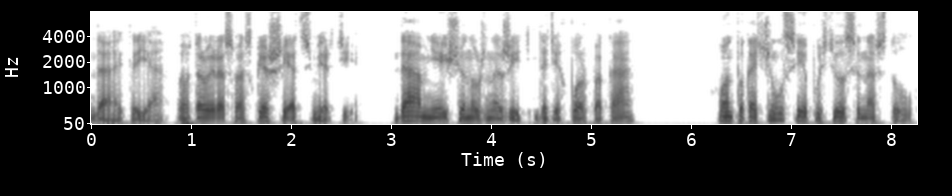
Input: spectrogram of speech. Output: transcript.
Да, это я. Во второй раз воскресший от смерти. Да, мне еще нужно жить до тех пор, пока... Он покачнулся и опустился на стул.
